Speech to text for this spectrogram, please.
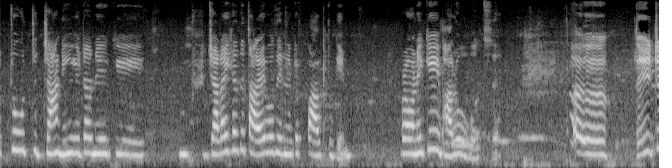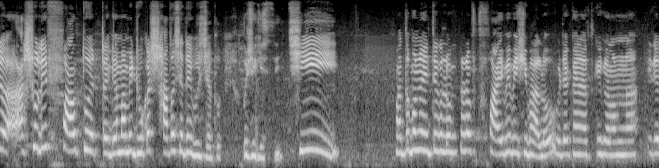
একটু একটু জানি। এটা নাকি কি যারাই খেলতে তারাই বলতে এটা নাকি ফালতু গেম আবার অনেকেই ভালোও বলছে। এটা আসলে ফালতু একটা গেম আমি ঢোকার সাথে সাথেই বুঝে বুঝে গেছি। ছি! আমার তো মনে হয় এর থেকে লোকি ক্রাফট ফাইভে বেশি ভালো। ওইটা কেন আজকে গেলাম না? এটা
